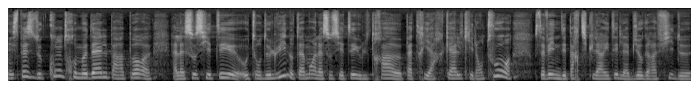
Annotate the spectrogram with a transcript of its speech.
espèce de contre-modèle par rapport à la société autour de lui, notamment à la société ultra euh, patriarcale qui l'entoure. Vous savez, une des particularités de la biographie de,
